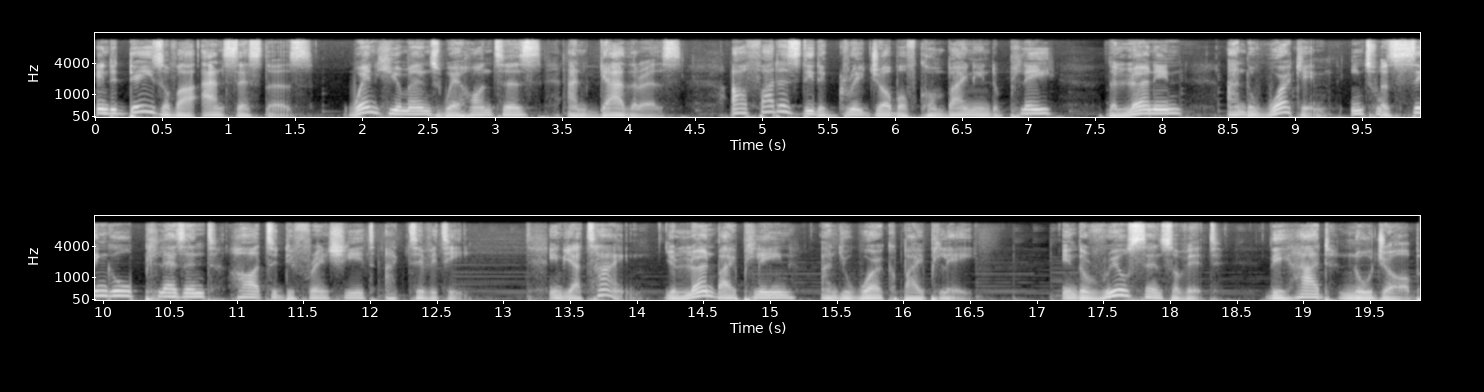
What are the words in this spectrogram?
In the days of our ancestors, when humans were hunters and gatherers, our fathers did a great job of combining the play, the learning and working into a single pleasant, hard to differentiate activity. In their time, you learn by playing and you work by play. In the real sense of it, they had no job.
